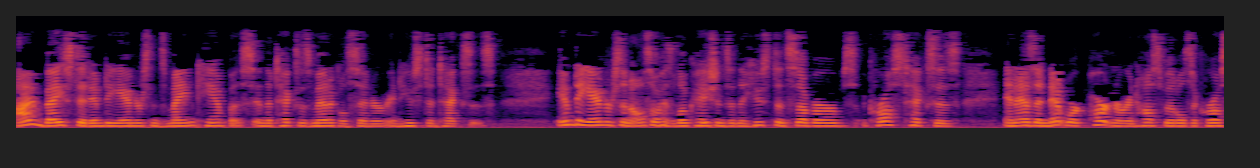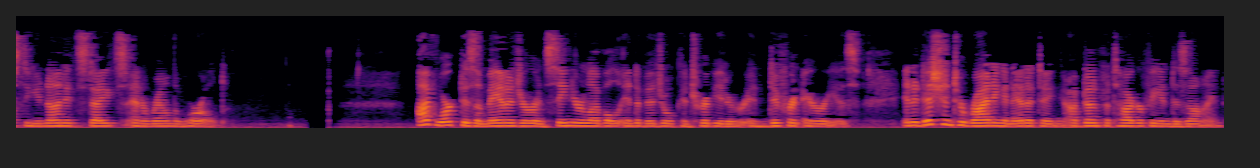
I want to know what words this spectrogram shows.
I'm based at MD Anderson's main campus in the Texas Medical Center in Houston, Texas. MD Anderson also has locations in the Houston suburbs, across Texas, and as a network partner in hospitals across the United States and around the world. I've worked as a manager and senior level individual contributor in different areas. In addition to writing and editing, I've done photography and design.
